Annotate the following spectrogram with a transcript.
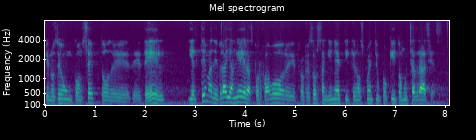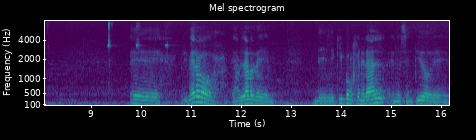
que nos dé un concepto de, de, él. Y el tema de Brian Eras, por favor, eh, profesor Sanguinetti, que nos cuente un poquito. Muchas gracias. Eh, primero, hablar de, del equipo en general, en el sentido de,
